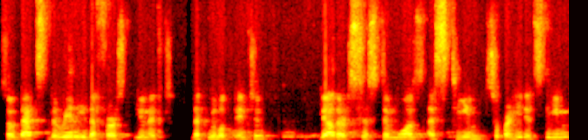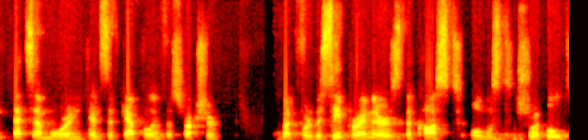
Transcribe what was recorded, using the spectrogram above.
So that's the really the first unit that we looked into. The other system was a steam, superheated steam. That's a more intensive capital infrastructure. But for the same parameters, the cost almost tripled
